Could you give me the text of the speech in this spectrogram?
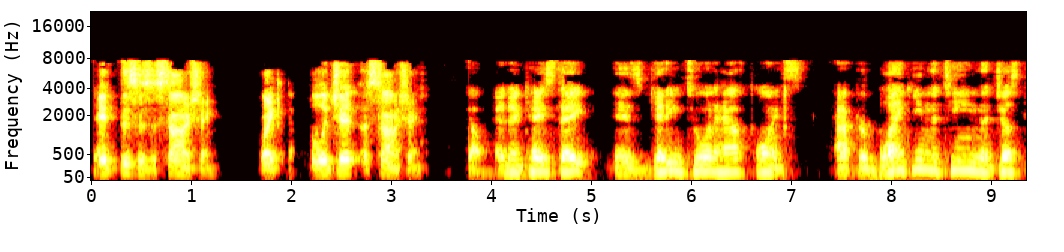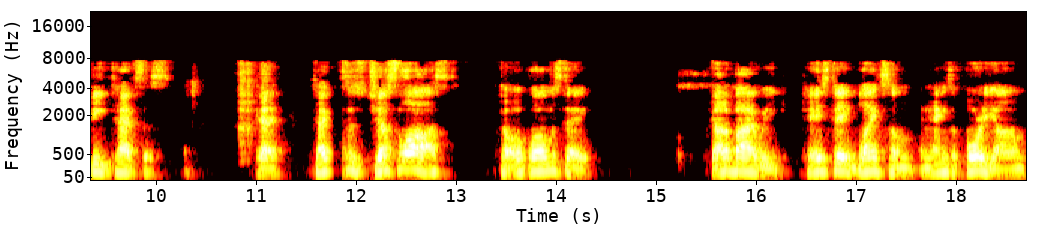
it this is astonishing. Like legit astonishing. Yep. And then K State is getting two and a half points after blanking the team that just beat Texas. Okay. Texas just lost to Oklahoma State. Got a bye week. K State blanks them and hangs a 40 on them,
